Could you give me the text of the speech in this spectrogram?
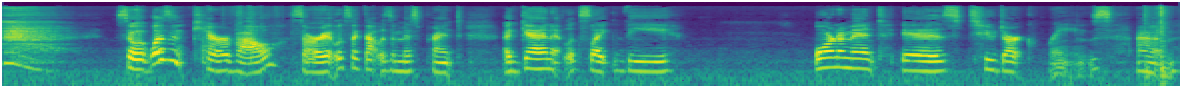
So it wasn't Caraval. Sorry, it looks like that was a misprint. Again, it looks like the ornament is Two Dark Reigns. Um,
